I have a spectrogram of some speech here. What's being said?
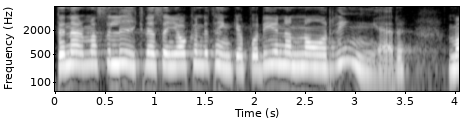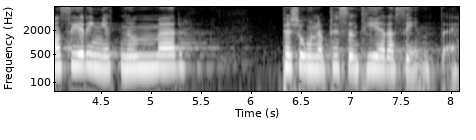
Den närmaste liknelsen jag kunde tänka på det är när någon ringer. Man ser inget nummer, personen presenteras inte.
